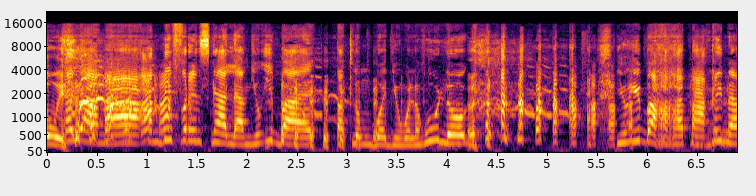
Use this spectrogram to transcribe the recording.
daw eh. Kaya nga, ang difference nga lang, yung iba, tatlong buwan yung walang hulog. yung iba, hahatakin na.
